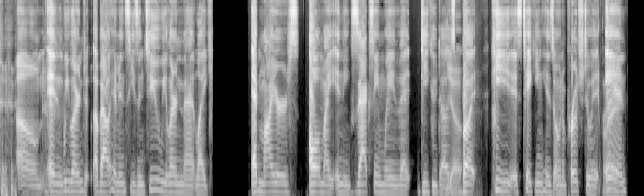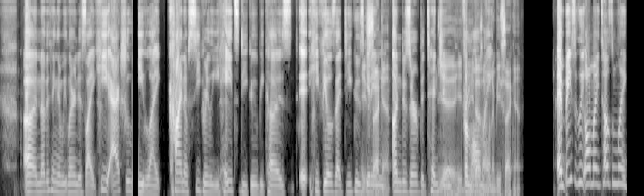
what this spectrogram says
um and we learned about him in season two we learned that like admires all might in the exact same way that deku does Yo. but he is taking his own approach to it Right. and uh, another thing that we learned is like he actually like kind of secretly hates deku because it, he feels that deku's He's getting second. undeserved attention yeah, he, from he all doesn't want to be second. and basically, All Might tells him like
